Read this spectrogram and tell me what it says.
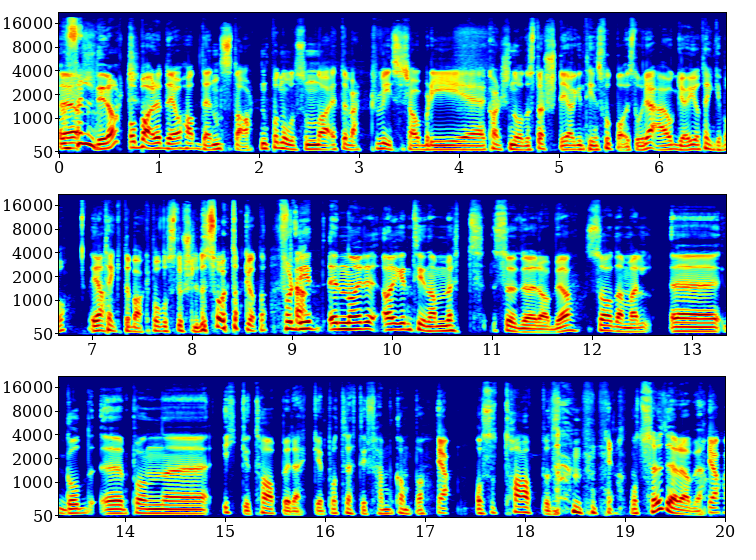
Veldig rart. Og bare det å ha den starten på noe som da etter hvert viser seg å bli eh, kanskje noe av det største i argentinsk fotballhistorie, er jo gøy å tenke på. Ja. Tenke tilbake på hvor stusslig det så ut akkurat da. Fordi ja. når Argentina møtte Saudi-Arabia, så hadde de vel eh, gått eh, på en eh, ikke-taperrekke på 35 kamper. Ja. Og så taper de mot Saudi-Arabia. Ja.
